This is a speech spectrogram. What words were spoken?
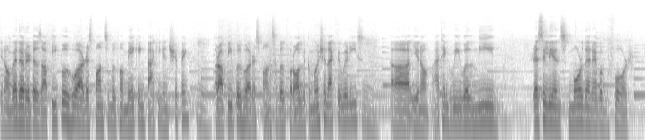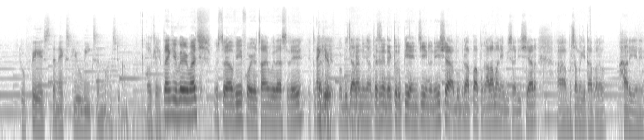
You know, whether it is our people who are responsible for making, packing, and shipping, or our people who are responsible for all the commercial activities. Uh, you know, I think we will need resilience more than ever before to face the next few weeks and months to come. Okay, thank you very much, Mr. Elvi, for your time with us today. Itu Thank tadi you. pembicaraan dengan Presiden Direktur PNG Indonesia, beberapa pengalaman yang bisa di-share uh, bersama kita pada hari ini.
